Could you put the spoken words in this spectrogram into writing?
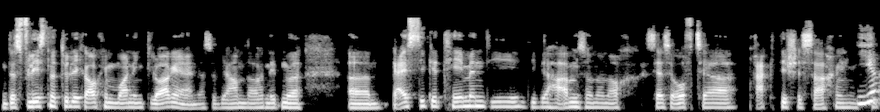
Und das fließt natürlich auch im Morning Glory ein. Also wir haben da auch nicht nur ähm, geistige Themen, die, die wir haben, sondern auch sehr, sehr oft sehr praktische Sachen. Ja,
